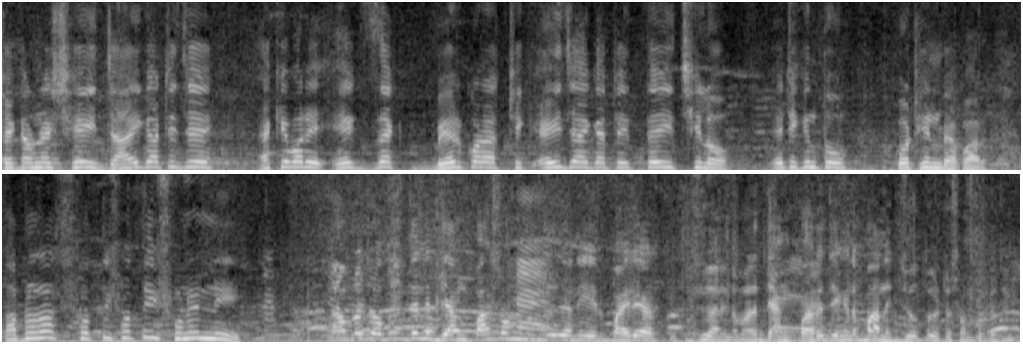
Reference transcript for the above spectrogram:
সে কারণে সেই জায়গাটি যে একেবারে এক্স্যাক্ট বের করার ঠিক এই জায়গাটিতেই ছিল। এটি কিন্তু কঠিন ব্যাপার। আপনারা সত্যি সত্যিই শোনেননি? আমরা যত জানি দ্যাং পাহাড় সম্বন্ধে জানি এর বাইরে আর কিছু জানি না। মানে দ্যাং পাহাড়ে যেখানে বাণিজ্য হতো এটা সম্পর্কে জানি।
